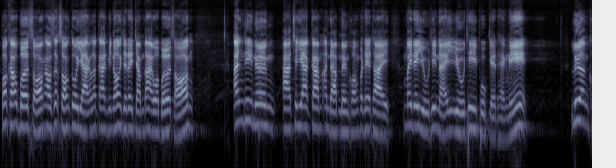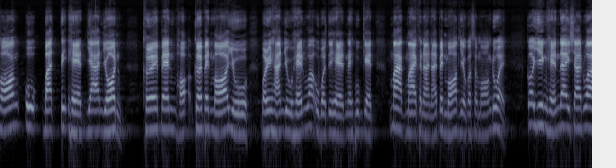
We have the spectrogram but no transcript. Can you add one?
เพราะเขาเบอร์สองเอาสักสองตัวอย่าง แล้วการพี่น้องจะได้จำได้ว่าเบอร์สองอันที่หนึ่งอาชญากรรมอันดับหนึ่งของประเทศไทยไม่ได้อยู่ที่ไหนอยู่ที่ภูเก็ตแห่งนี้ เรื่องของอุบัติเหตุยานยนต์ เคยเป็นเคยเป็นหมออยู่บริหารอยู่เห็นว่าอุบัติเหตุในภูเก็ตมากมายขนาดไหนเป็นหมอเกี่ยวกับสมองด้วย ก็ยิ่งเห็นได้ชัดว่า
